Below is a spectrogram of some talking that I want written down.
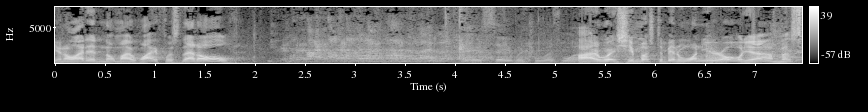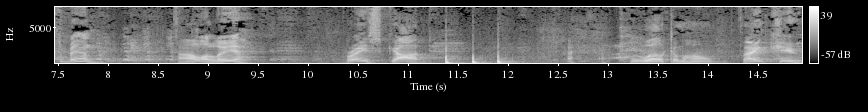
You know, I didn't know my wife was that old. She was saved when she was one. I she must have been one year old. Yeah, must have been. Hallelujah. Praise God. Welcome home. Thank you.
